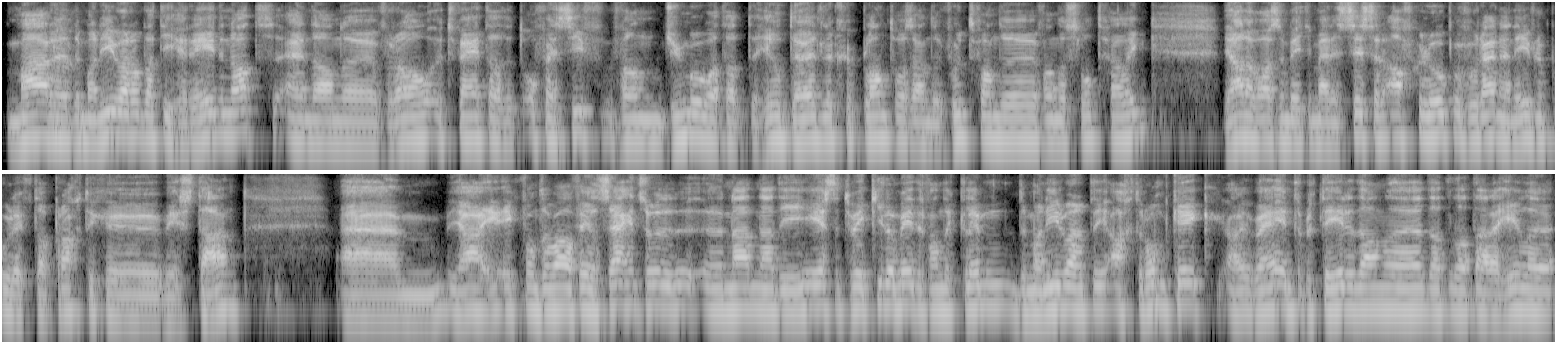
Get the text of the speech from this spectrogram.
Maar de manier waarop dat hij gereden had en dan vooral het feit dat het offensief van Jumbo, wat dat heel duidelijk gepland was aan de voet van de, van de slothelling, ja, dat was een beetje met een sisser afgelopen voor hen en Evenepoel heeft dat prachtig weerstaan. Um, ja, ik, ik, vond het wel veelzeggend zo uh, na, na die eerste twee kilometer van de klim, de manier waarop hij achterom keek. Uh, wij interpreteren dan uh, dat, dat daar een hele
